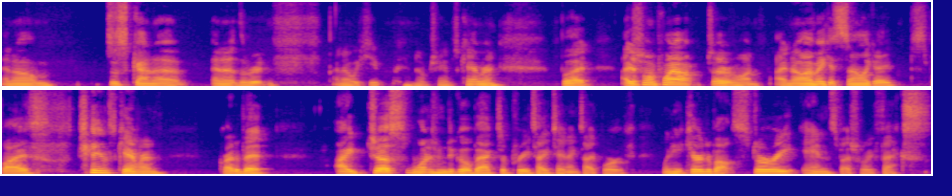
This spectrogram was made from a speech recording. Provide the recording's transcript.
and um, just kind of and the I know we keep bringing up James Cameron, but I just want to point out to everyone. I know I make it sound like I despise James Cameron quite a bit. I just want him to go back to pre-Titanic type work when he cared about story and special effects.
